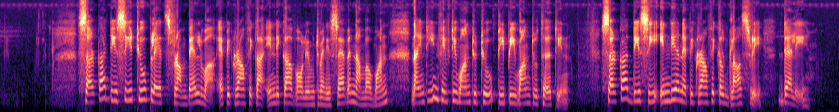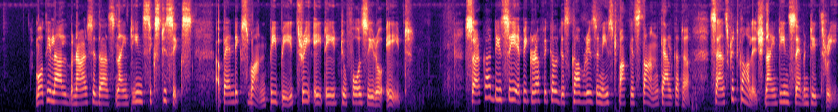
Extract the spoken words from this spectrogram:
Sarkar DC, two plates from Belva, Epigraphica Indica, Volume 27, Number 1, 1951 to 2, pp 1 to 13. Sarkar DC, Indian Epigraphical Glossary, Delhi. Motilal Banarsi Das, 1966, Appendix 1, pp 388 to 408. Sarkar DC Epigraphical Discoveries in East Pakistan, Calcutta, Sanskrit College, 1973.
